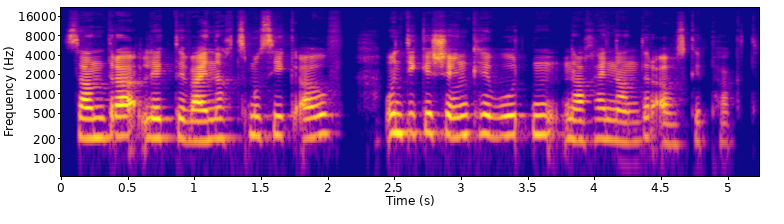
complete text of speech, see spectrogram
Sandra legte Weihnachtsmusik auf und die Geschenke wurden nacheinander ausgepackt.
